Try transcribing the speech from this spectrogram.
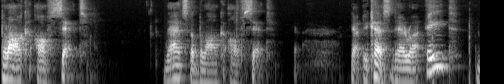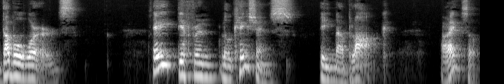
block offset. That's the block offset. Yeah, because there are eight double words, eight different locations in a block. All right, so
